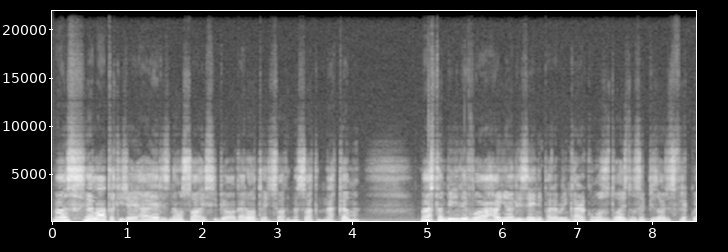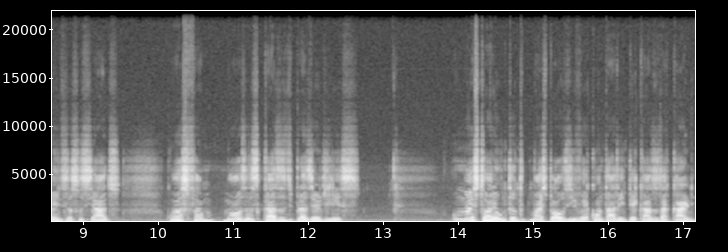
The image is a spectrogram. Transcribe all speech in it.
mas relata que Jair Aerys não só recebeu a garota sua, na, sua, na cama, mas também levou a rainha Alizene para brincar com os dois nos episódios frequentes associados com as famosas casas de prazer de Liz. Uma história um tanto mais plausível é contada em Pecados da Carne,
